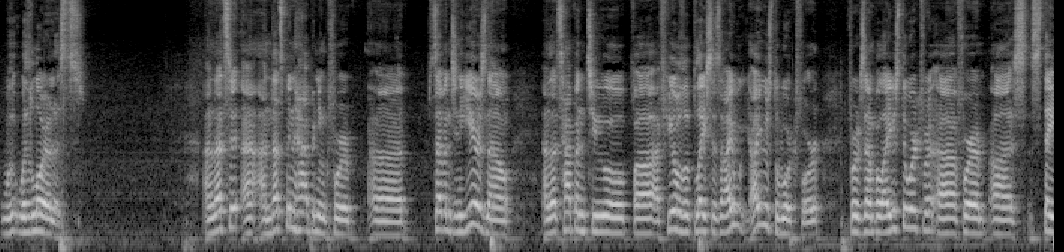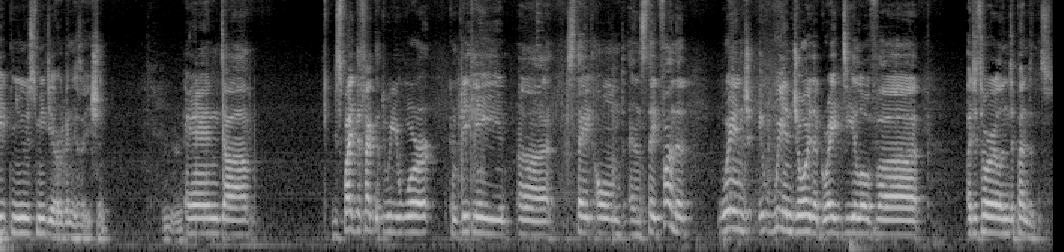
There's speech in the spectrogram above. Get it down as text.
with, with loyalists, and that's it. Uh, and that's been happening for uh, 17 years now, and that's happened to uh, a few of the places I, I used to work for. For example, I used to work for uh, for a s- state news media organization, and uh, despite the fact that we were completely uh, state owned and state funded, we en- we enjoyed a great deal of uh, editorial independence.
